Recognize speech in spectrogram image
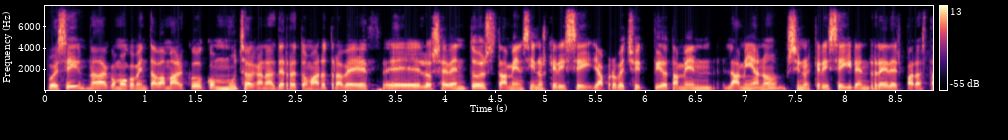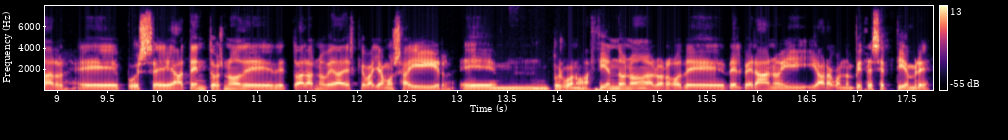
Pues sí, nada, como comentaba Marco, con muchas ganas de retomar otra vez eh, los eventos. También, si nos queréis seguir, y aprovecho y pido también la mía, ¿no? Si nos queréis seguir en redes para estar eh, pues eh, atentos, ¿no? De, todas las novedades que vayamos a ir, em, pues bueno, haciendo, ¿no? A lo largo del verano y, ahora cuando empiece septiembre,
